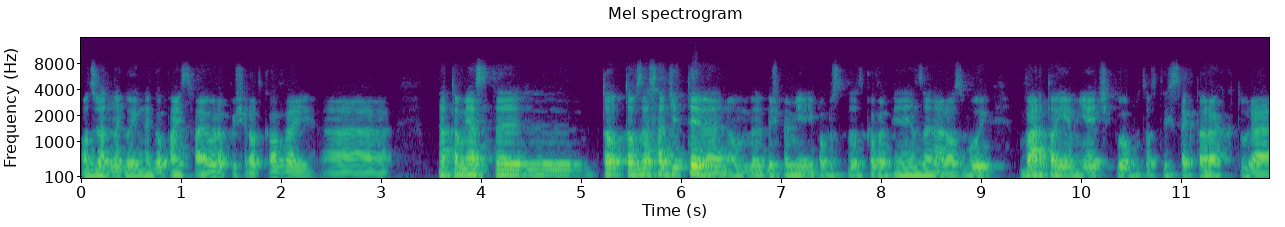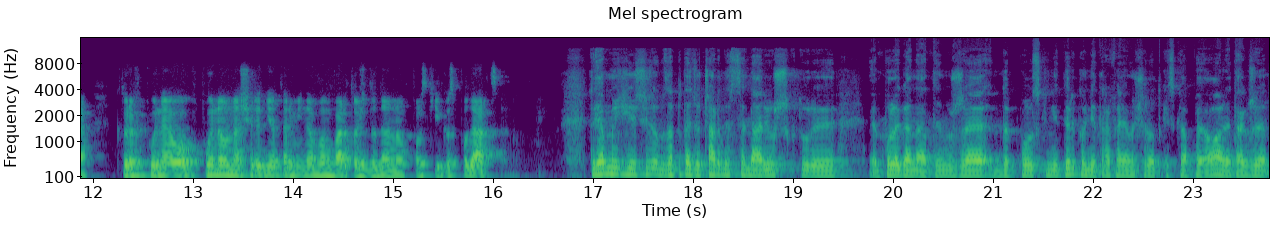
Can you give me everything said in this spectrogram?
od żadnego innego państwa Europy Środkowej. Natomiast y, to, to w zasadzie tyle. No, my byśmy mieli po prostu dodatkowe pieniądze na rozwój. Warto je mieć, byłoby to w tych sektorach, które, które wpłynęło, wpłyną na średnioterminową wartość dodaną w polskiej gospodarce. To ja bym jeszcze zapytać o czarny scenariusz, który polega na tym, że do Polski nie tylko nie trafiają środki z KPO, ale także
